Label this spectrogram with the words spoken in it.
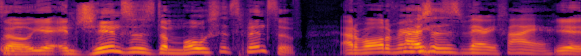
So yeah, and Jen's is the most expensive out of all the Hers variants. is very fire. yeah,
